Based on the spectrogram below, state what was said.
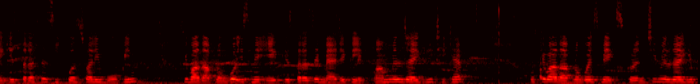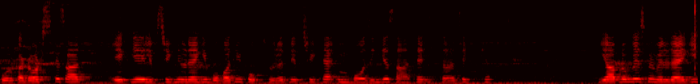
एक इस तरह से सीक्वेंस वाली बोपिन उसके बाद आप लोगों को इसमें एक इस तरह से मैजिक लिप बाम मिल जाएगी, ठीक है। उसके बाद आप लोगों को इसमें एक स्क्रंची मिल जाएगी पोलका डॉट्स के साथ, एक ये लिपस्टिक मिल जाएगी, बहुत ही खूबसूरत लिपस्टिक है एम्बोजिंग के साथ है, इस तरह से, ठीक है। ये आप लोगों को इसमें मिल जाएगी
